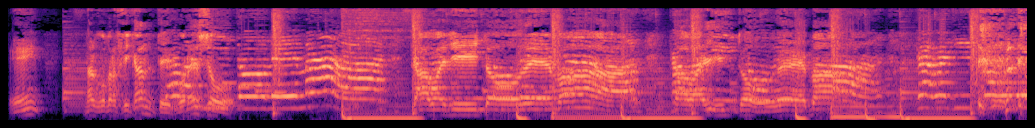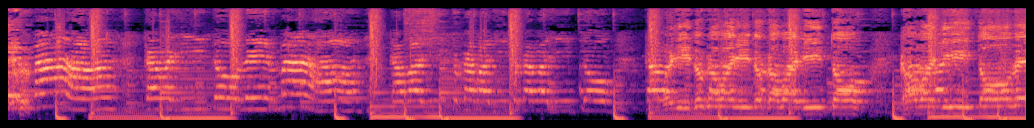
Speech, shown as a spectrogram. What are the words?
¿Eh? Narcotraficante, por eso. Caballito, caballito, caballito, caballito de.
